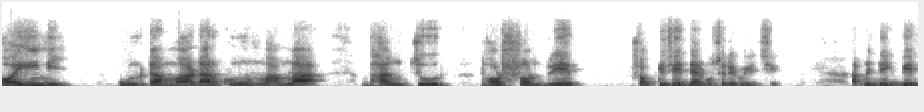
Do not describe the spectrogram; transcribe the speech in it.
হয়নি। উল্টা মার্ডার, খুন, মামলা, ভাঙচুর, ধর্ষণ, রেপ, সবকিছু এই দেড় বছরে হয়েছে। আপনি দেখবেন,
